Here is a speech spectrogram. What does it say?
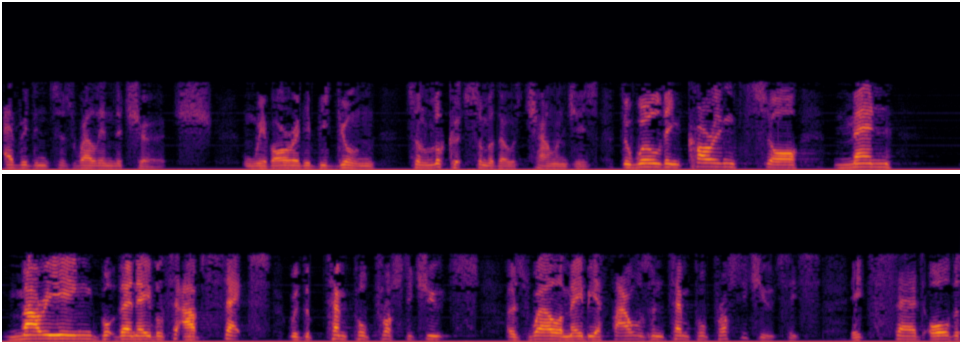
evident as well in the church. And we've already begun to look at some of those challenges. The world in Corinth saw men marrying but then able to have sex with the temple prostitutes as well, and maybe a thousand temple prostitutes. It's, it said all the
